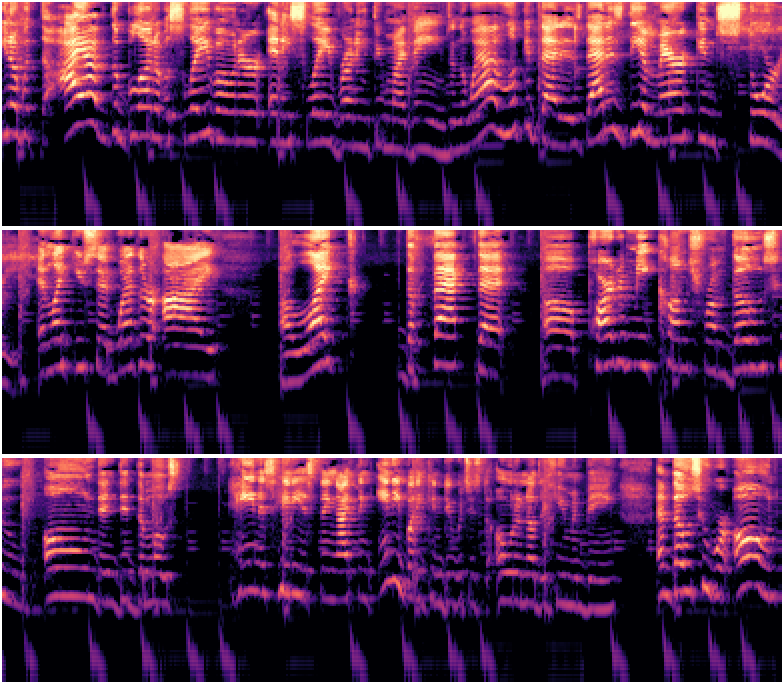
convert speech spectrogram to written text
you know, but I have the blood of a slave owner and a slave running through my veins. And the way I look at that is that is the American story. And like you said, whether I uh, like the fact that uh, part of me comes from those who owned and did the most heinous, hideous thing I think anybody can do, which is to own another human being and those who were owned,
